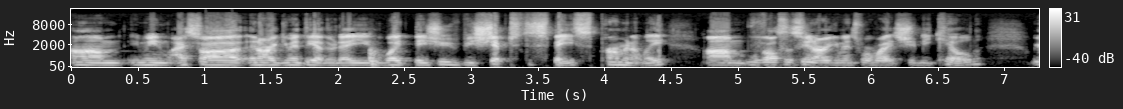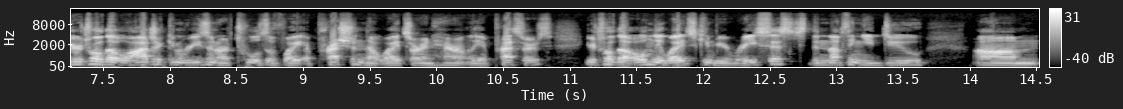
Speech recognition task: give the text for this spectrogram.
um, I mean I saw an argument the other day white they should be shipped to space permanently. Um, we've also seen arguments where whites should be killed. You're told that logic and reason are tools of white oppression, that whites are inherently oppressors. You're told that only whites can be racists, that nothing you do um,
